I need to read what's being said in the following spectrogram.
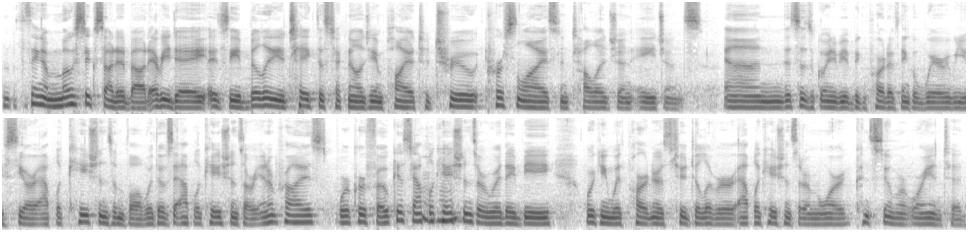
the thing I'm most excited about every day is the ability to take this technology and apply it to true personalized intelligent agents. And this is going to be a big part, I think, of where you see our applications involved. Where those applications are enterprise, worker focused mm-hmm. applications, mm-hmm. or would they be working with partners to deliver applications that are more consumer oriented?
